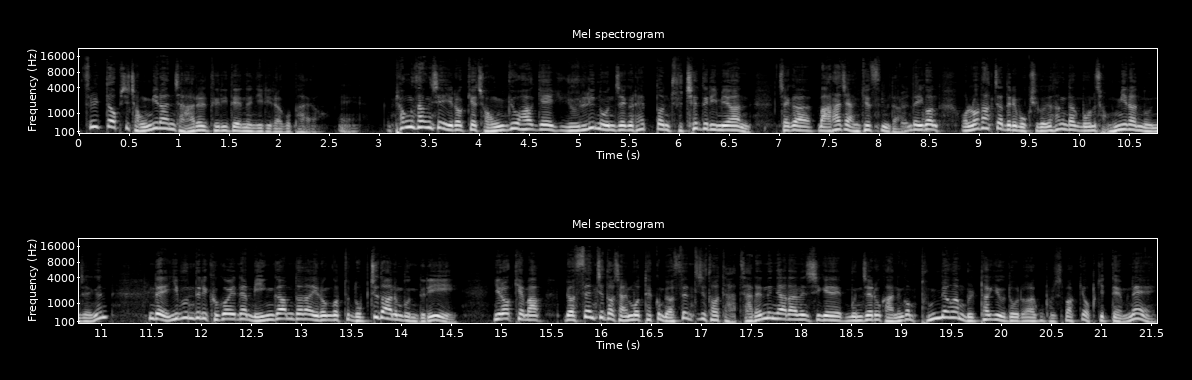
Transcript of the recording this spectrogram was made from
쓸데없이 정밀한 자를 들이대는 일이라고 봐요. 예. 평상시에 이렇게 정교하게 윤리 논쟁을 했던 주체들이면 제가 말하지 않겠습니다. 근데 이건 언론학자들의 몫이거든요. 상당 부분 정밀한 논쟁은. 근데 이분들이 그거에 대한 민감도나 이런 것도 높지도 않은 분들이 이렇게 막 몇 센치 더 잘못했고 몇 센치 더 잘했느냐라는 식의 문제로 가는 건 분명한 물타기 의도라고 볼 수밖에 없기 때문에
